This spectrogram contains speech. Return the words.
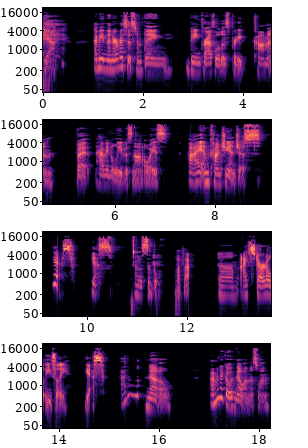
Yeah. I mean, the nervous system thing, being frazzled is pretty common, but having to leave is not always. I am conscientious. Yes. Yes. That was simple. Love that. Um, I startle easily. Yes. I don't know. I'm going to go with no on this one.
